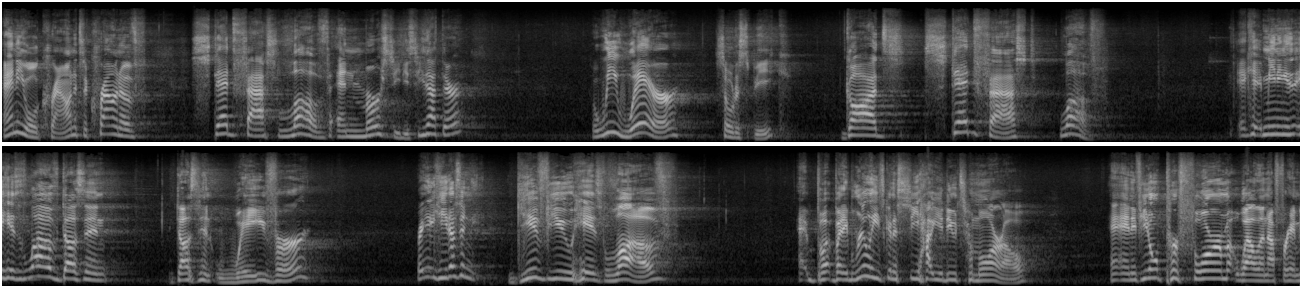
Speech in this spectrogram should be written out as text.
any old crown, it's a crown of steadfast love and mercy. Do you see that there? We wear, so to speak, God's steadfast love. Meaning his love doesn't, doesn't waver. Right? He doesn't give you his love, but, but really he's going to see how you do tomorrow. And if you don't perform well enough for him,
